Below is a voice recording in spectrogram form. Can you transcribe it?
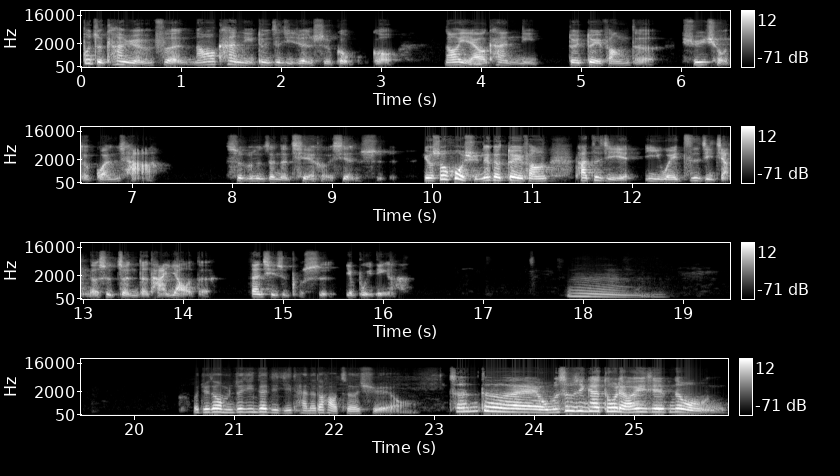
不只看缘分，然后看你对自己认识够不够，然后也要看你对对方的需求的观察是不是真的切合现实。有时候或许那个对方他自己也以为自己讲的是真的，他要的，但其实不是，也不一定啊。嗯，我觉得我们最近这几集谈的都好哲学哦，真的哎，我们是不是应该多聊一些那种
